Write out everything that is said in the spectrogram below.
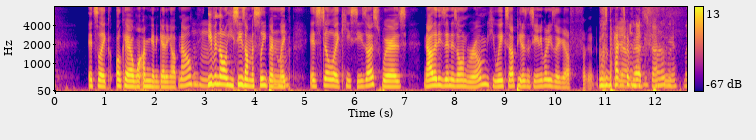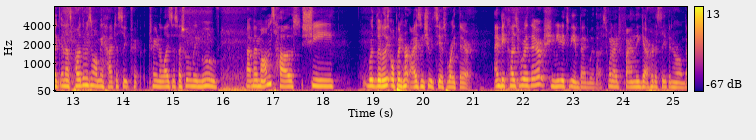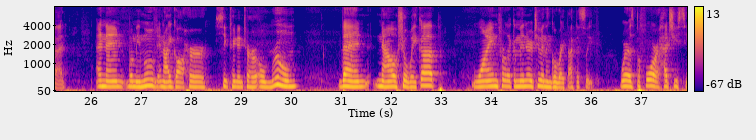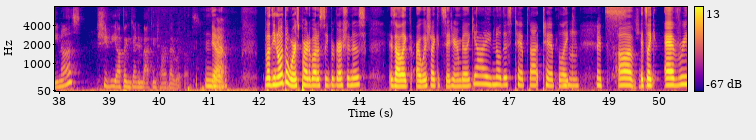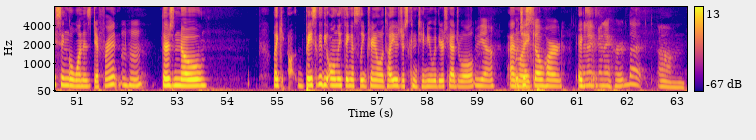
It's like, okay, I want, I'm gonna getting up now. Mhm. Even though he sees I'm asleep and Mhm. like it's still like he sees us. Whereas now that he's in his own room, he wakes up, he doesn't see anybody. He's like, oh, fuck it, goes back Yeah. to and bed. that's part of Exactly, the, like and that's part of the reason why we had to sleep tra- train Eliza, especially when we moved. At my mom's house, she would literally open her eyes and she would see us right there. And because we were there, she needed to be in bed with us when I'd finally get her to sleep in her own bed. And then when we moved and I got her sleep trained into her own room, then now she'll wake up, whine for like a minute or two, and then go right back to sleep. Whereas before, had she seen us, she'd be up and getting back into our bed with us. Yeah. But you know what the worst part about a sleep regression is? Is that like I wish I could sit here and be like, yeah, I know this tip, that tip. Like, Mhm. it's uh, it's like every single one is different. mm-hmm. There's no, like, uh, basically the only thing a sleep trainer will tell you is just continue with your schedule yeah, and which like is so hard. It's and I and I heard that um,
